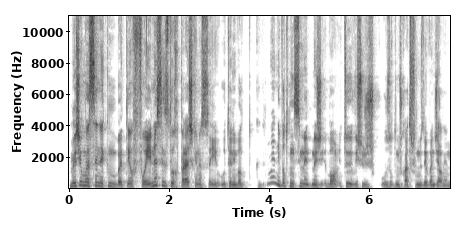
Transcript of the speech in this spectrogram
Mas uma cena que me bateu foi, eu não sei se tu reparaste que eu não sei o teu nível, de, não é nível de conhecimento, mas, bom, tu viste os, os últimos quatro filmes de Evangelion?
